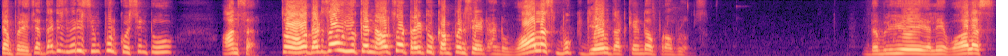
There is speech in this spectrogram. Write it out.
temperature. That is very simple question to answer. So, that is how you can also try to compensate. And Walas book gave that kind of problems. WALA Walas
